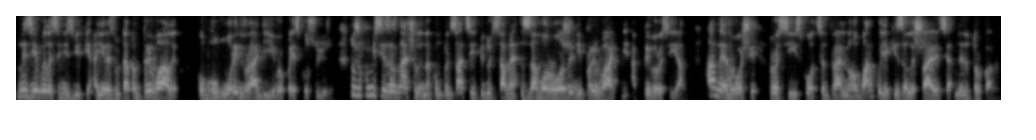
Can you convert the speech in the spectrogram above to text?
не з'явилася ні звідки, а є результатом тривалих обговорень в Раді Європейського Союзу. Тож у комісії зазначили, на компенсації підуть саме заморожені приватні активи росіян, а не гроші російського центрального банку, які залишаються недоторканими.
